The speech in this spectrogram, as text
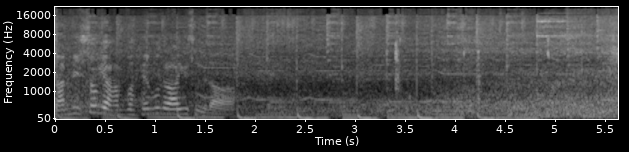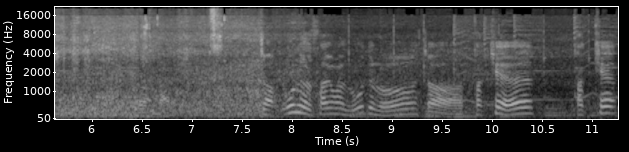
잠비 소개 한번 해보도록 하겠습니다. 자, 자, 오늘 사용한 로드는, 자, 타켓, 타켓,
